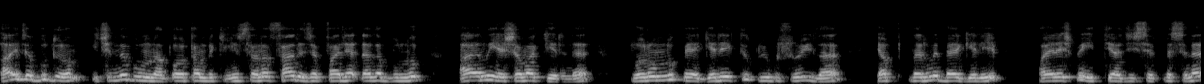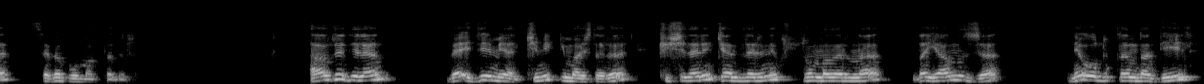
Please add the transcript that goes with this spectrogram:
Ayrıca bu durum içinde bulunan ortamdaki insana sadece faaliyetlerde bulunup anı yaşamak yerine zorunluluk veya gereklilik duygusuyla yaptıklarını belgeleyip paylaşma ihtiyacı hissetmesine sebep olmaktadır. Arzu edilen ve edilmeyen kimlik imajları kişilerin kendilerini sunmalarına da yalnızca ne olduklarından değil,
